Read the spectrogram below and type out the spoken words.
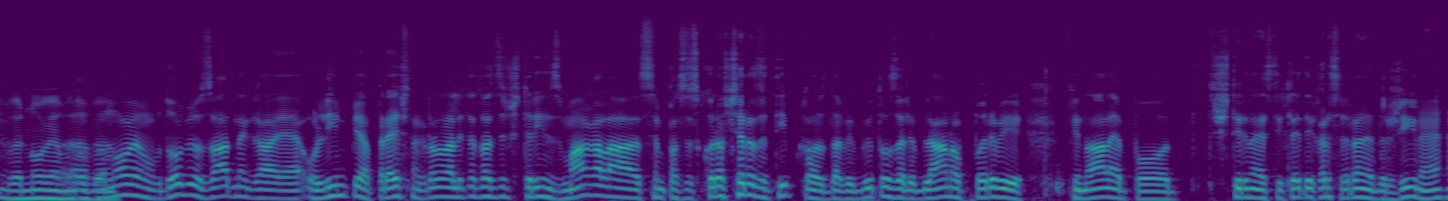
V novem Eh, V obdobju. novem obdobju, zadnjega je Olimpija prejšnja nagrada leta 2004 in zmagala. Sem pa se skoraj včeraj zatipkal, da bi bil to za Ljubljano prvi finale po 14 letih, kar seveda ne drži. Ne.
